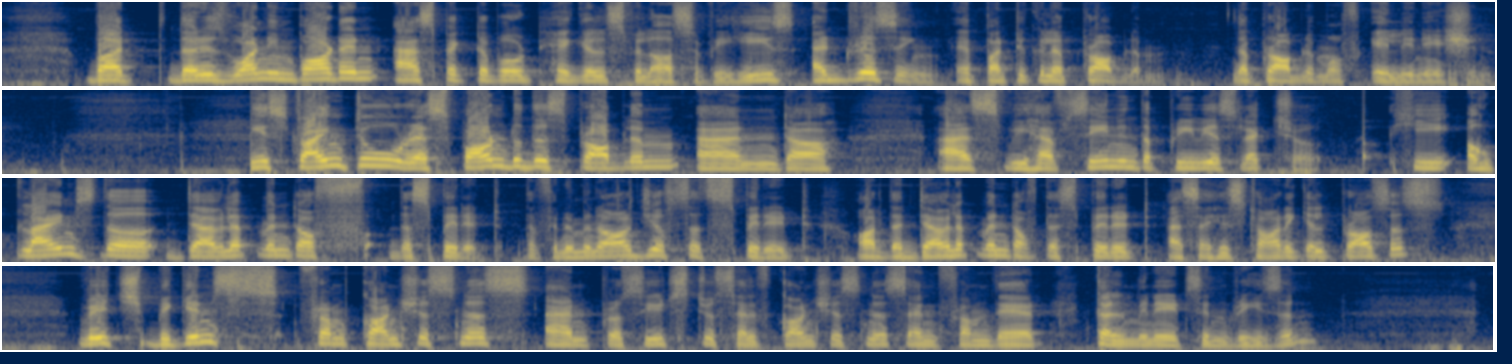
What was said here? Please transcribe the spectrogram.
but there is one important aspect about Hegel's philosophy. He is addressing a particular problem the problem of alienation he is trying to respond to this problem and uh, as we have seen in the previous lecture he outlines the development of the spirit the phenomenology of such spirit or the development of the spirit as a historical process which begins from consciousness and proceeds to self consciousness and from there culminates in reason.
